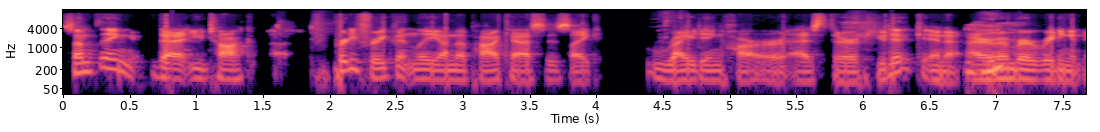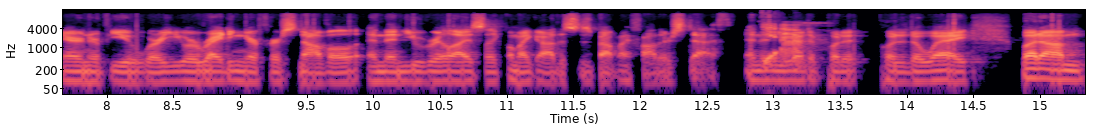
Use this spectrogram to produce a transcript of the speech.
Something that you talk uh, pretty frequently on the podcast is like writing horror as therapeutic. And mm-hmm. I remember reading an interview where you were writing your first novel and then you realized like, oh my God, this is about my father's death. And then yeah. you had to put it put it away. But um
